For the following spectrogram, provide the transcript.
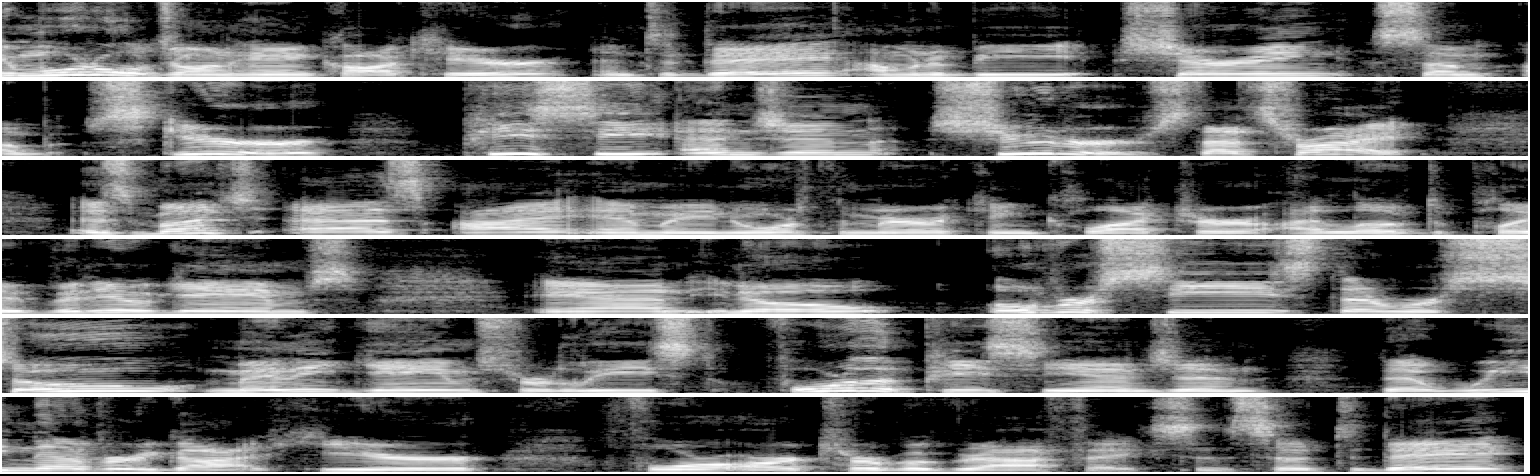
immortal John Hancock here, and today I'm going to be sharing some obscure PC Engine shooters. That's right. As much as I am a North American collector, I love to play video games, and you know, overseas there were so many games released for the PC Engine that we never got here for our TurboGrafx. And so today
